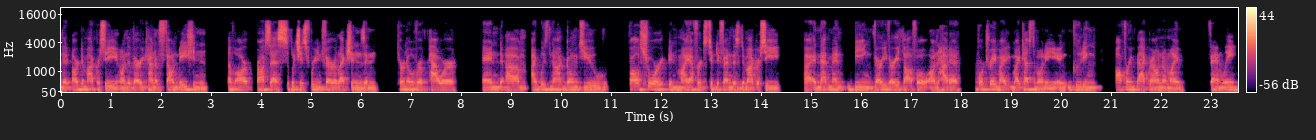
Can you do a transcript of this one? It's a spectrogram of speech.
the our democracy, on the very kind of foundation of our process, which is free and fair elections and turnover of power. And um, I was not going to fall short in my efforts to defend this democracy. Uh, and that meant being very, very thoughtful on how to portray my my testimony, including offering background on my family,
